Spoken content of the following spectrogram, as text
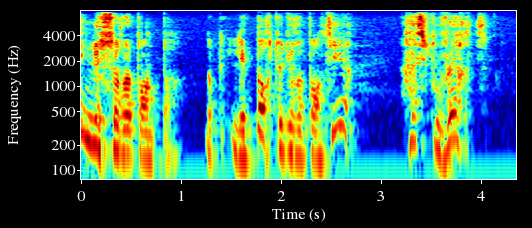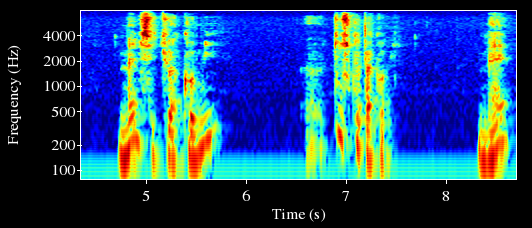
ils ne se repentent pas. Donc les portes du repentir restent ouvertes, même si tu as commis tout ce que tu as commis. Mais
